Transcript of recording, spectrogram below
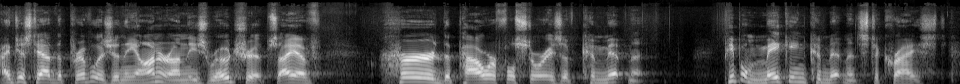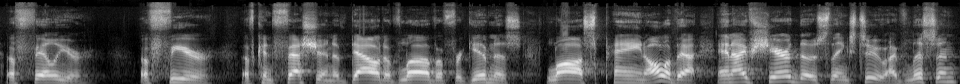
I've just had the privilege and the honor on these road trips. I have heard the powerful stories of commitment, people making commitments to Christ, of failure, of fear, of confession, of doubt, of love, of forgiveness, loss, pain, all of that. And I've shared those things too. I've listened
